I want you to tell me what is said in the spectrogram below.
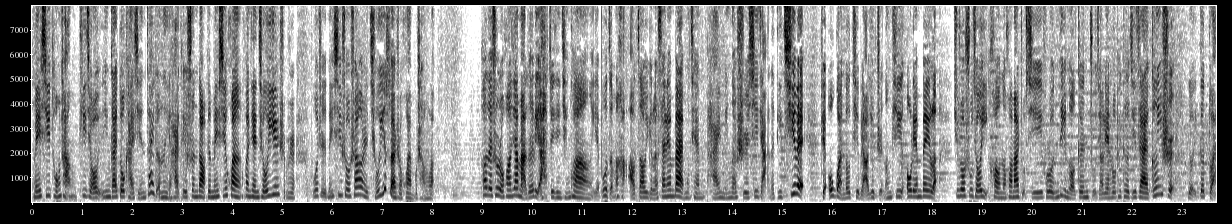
梅西同场踢球，应该都开心。再者呢，你还可以顺道跟梅西换换件球衣，是不是？不过这梅西受伤，这球衣算是换不成了。好，再说说皇家马德里啊，最近情况也不怎么好，遭遇了三连败，目前排名的是西甲的第七位，这欧冠都踢不了，就只能踢欧联杯了。据说输球以后呢，皇马主席弗洛伦蒂诺跟主教练洛佩特吉在更衣室有一个短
